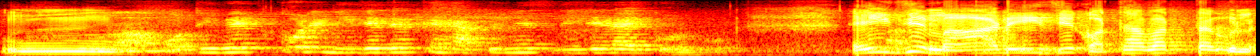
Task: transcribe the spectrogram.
মোটিভেট করে নিজেদেরকে হ্যাপিনেস নিজেরাই করব। এই যে মার এই যে কথাবার্তাগুলো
